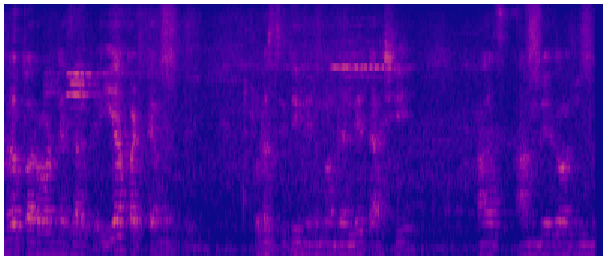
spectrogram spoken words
न परवडण्यासारखं या पट्ट्यामध्ये तरी परिस्थिती निर्माण झाली आहे. अशी आज आंबेगाव जिल्हा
